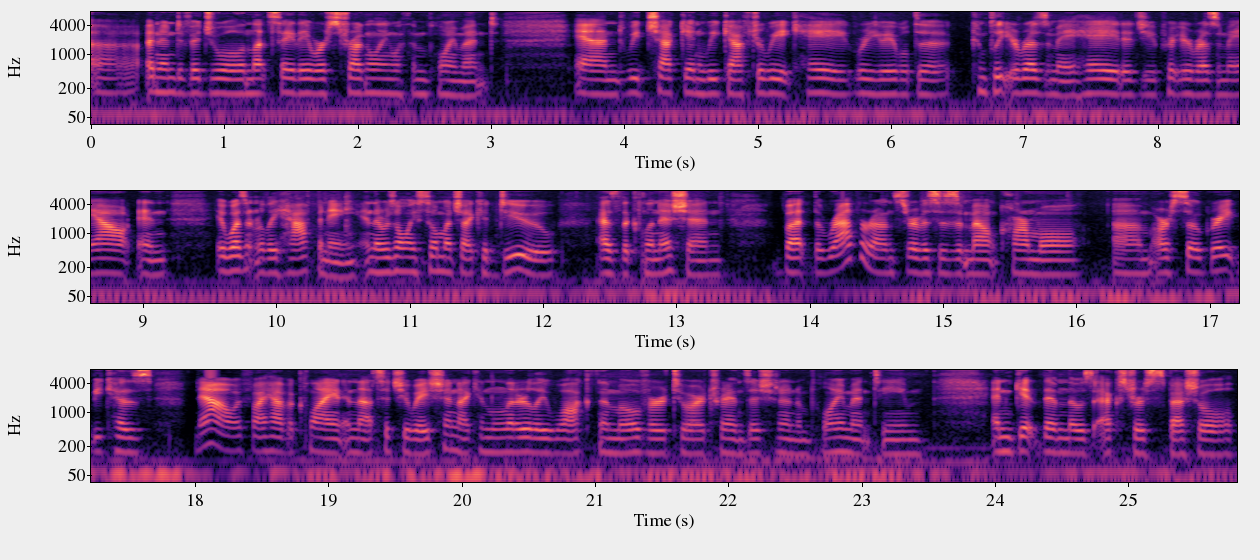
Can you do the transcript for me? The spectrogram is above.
uh, an individual, and let's say they were struggling with employment, and we'd check in week after week. Hey, were you able to complete your resume? Hey, did you put your resume out? And it wasn't really happening, and there was only so much I could do as the clinician. But the wraparound services at Mount Carmel um, are so great because now if I have a client in that situation, I can literally walk them over to our transition and employment team and get them those extra special,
